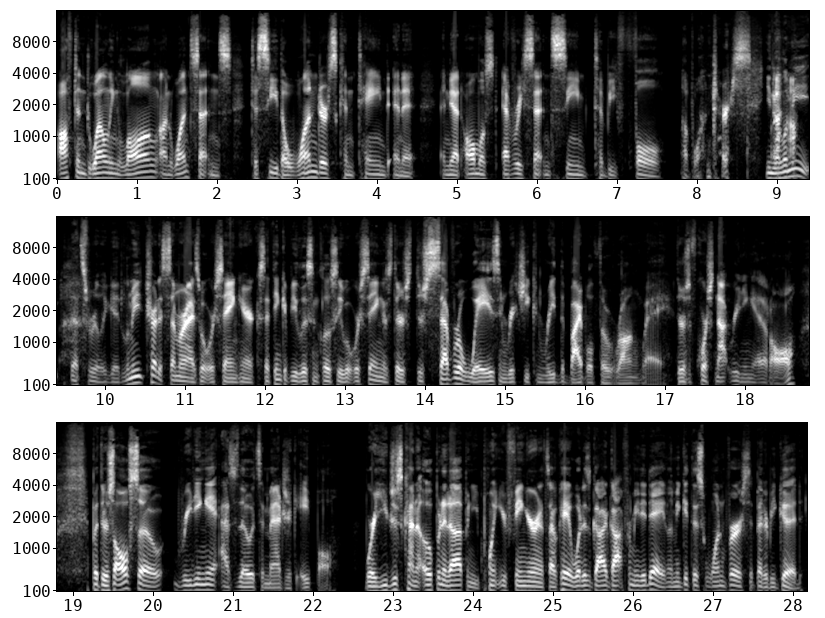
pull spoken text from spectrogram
often dwelling long on one sentence to see the wonders contained in it, and yet almost every sentence seemed to be full of wonders. You know, let me. That's really good. Let me try to summarize what we're saying here, because I think if you listen closely, what we're saying is there's there's several ways in which you can read the Bible the wrong way. There's of course not reading it at all, but there's also reading it as though it's a magic eight ball, where you just kind of open it up and you point your finger and it's like, okay, what has God got for me today? Let me get this one verse. It better be good.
